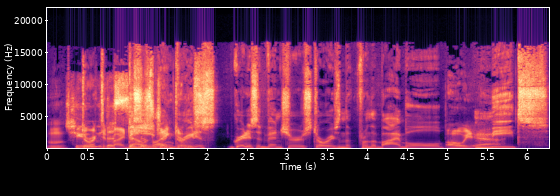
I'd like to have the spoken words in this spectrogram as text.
Mm. to Directed the by scene. this is like Jenkins. greatest greatest adventure stories in the from the Bible. Oh yeah, meets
